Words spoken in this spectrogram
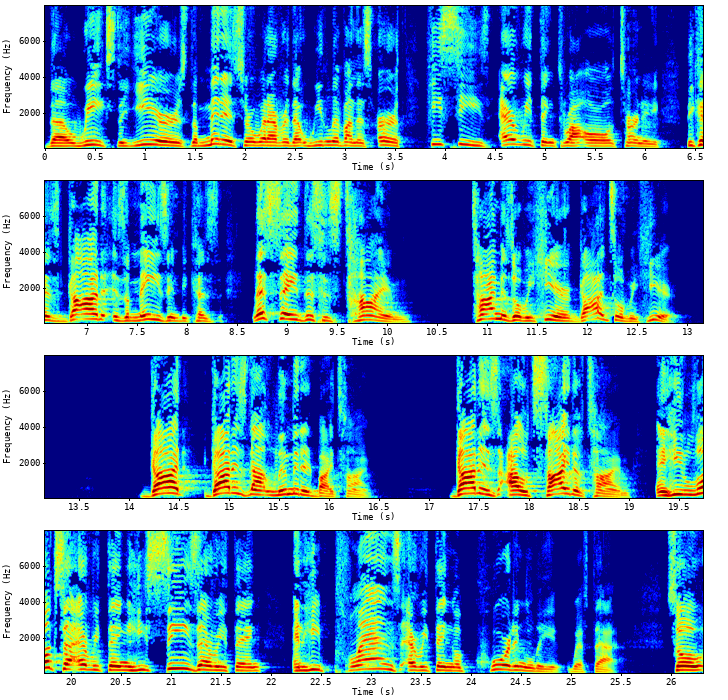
the weeks, the years, the minutes, or whatever that we live on this earth. He sees everything throughout all eternity because God is amazing. Because let's say this is time, time is over here, God's over here. God, God is not limited by time. God is outside of time. And he looks at everything, he sees everything, and he plans everything accordingly with that. So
